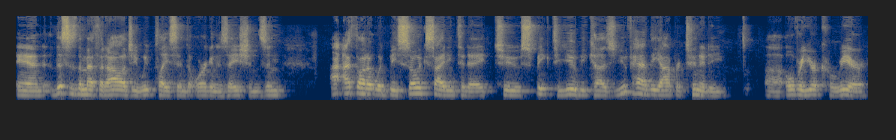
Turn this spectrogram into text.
And this is the methodology we place into organizations. And I, I, thought it would be so exciting today to speak to you because you've had the opportunity uh, over your career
